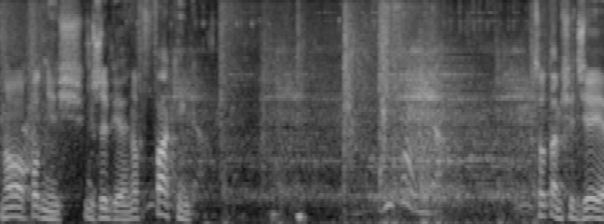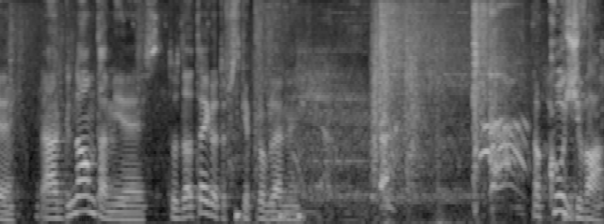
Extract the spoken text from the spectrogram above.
No, podnieś, grzybie. No fucking. Co tam się dzieje? A gnom tam jest. To dlatego te wszystkie problemy. No kuźwa!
